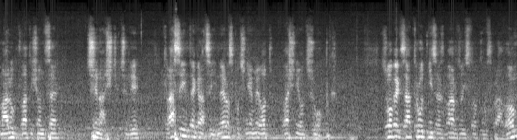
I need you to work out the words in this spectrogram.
Maluch 2013, czyli klasy integracyjne rozpoczniemy od, właśnie od żłobka. Żłobek zatrudni, co jest bardzo istotną sprawą,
